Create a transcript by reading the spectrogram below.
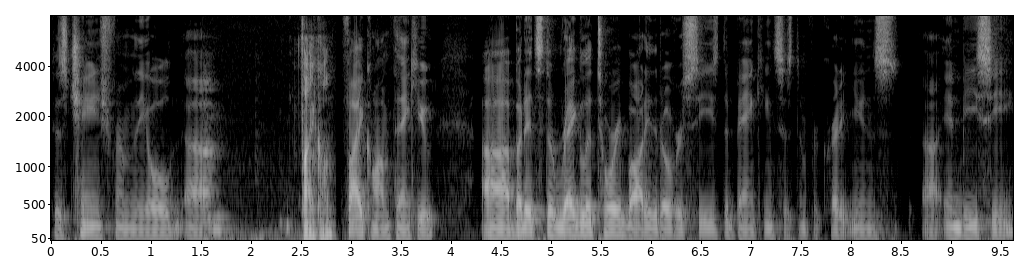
because changed from the old um, FICOM. FICOM. Thank you. Uh, but it's the regulatory body that oversees the banking system for credit unions uh, in BC.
